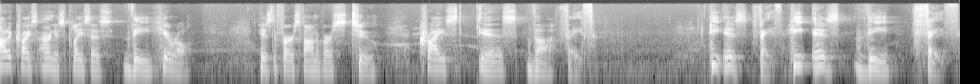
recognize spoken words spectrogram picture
How did Christ earn his place as the hero? Here's the first found in verse 2 Christ is the faith. He is faith. He is the faith.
